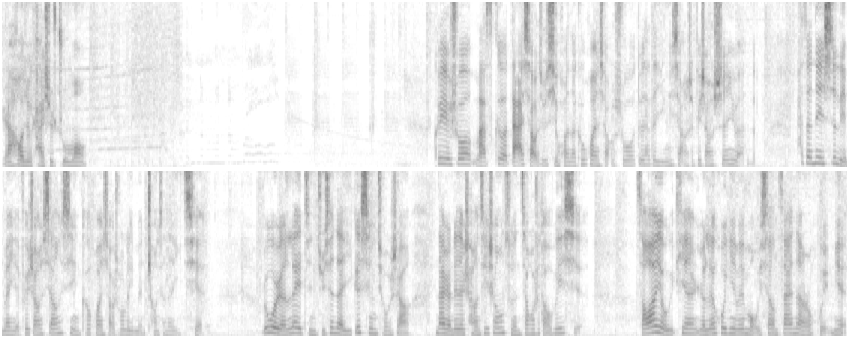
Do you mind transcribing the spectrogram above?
然后就开始逐梦。可以说，马斯克打小就喜欢的科幻小说对他的影响是非常深远的。他在内心里面也非常相信科幻小说里面呈现的一切。如果人类仅局限在一个星球上，那人类的长期生存将会受到威胁。早晚有一天，人类会因为某一项灾难而毁灭，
